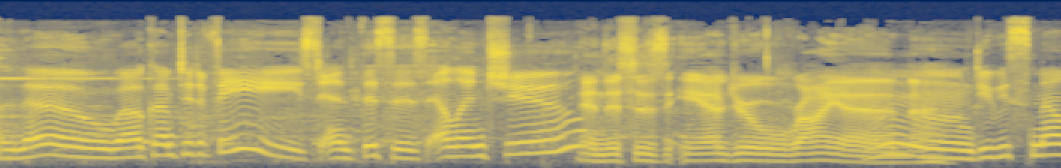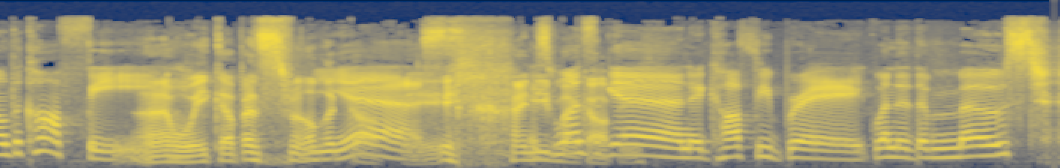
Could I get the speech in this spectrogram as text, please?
Hello, welcome to the feast, and this is Ellen Chu. And this is Andrew Ryan. Mm, do you smell the coffee? I wake up and smell the yes. coffee. I need it's my once coffee. again a coffee break. One of the most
